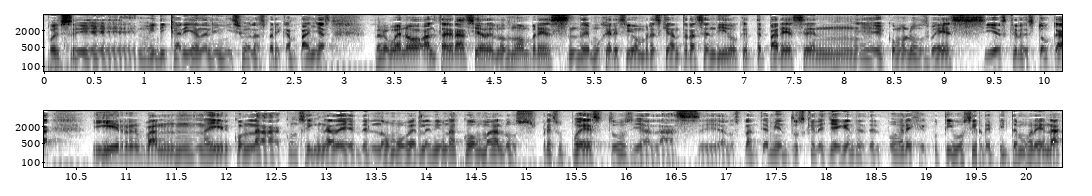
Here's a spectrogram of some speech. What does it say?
pues, eh, no indicarían el inicio de las precampañas. Pero bueno, Altagracia, de los nombres de mujeres y hombres que han trascendido, ¿qué te parecen? Eh, ¿Cómo los ves? Si es que les les toca ir, van a ir con la consigna de, del no moverle ni una coma a los presupuestos y a, las, eh, a los planteamientos que le lleguen desde el Poder Ejecutivo, si repite Morena.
